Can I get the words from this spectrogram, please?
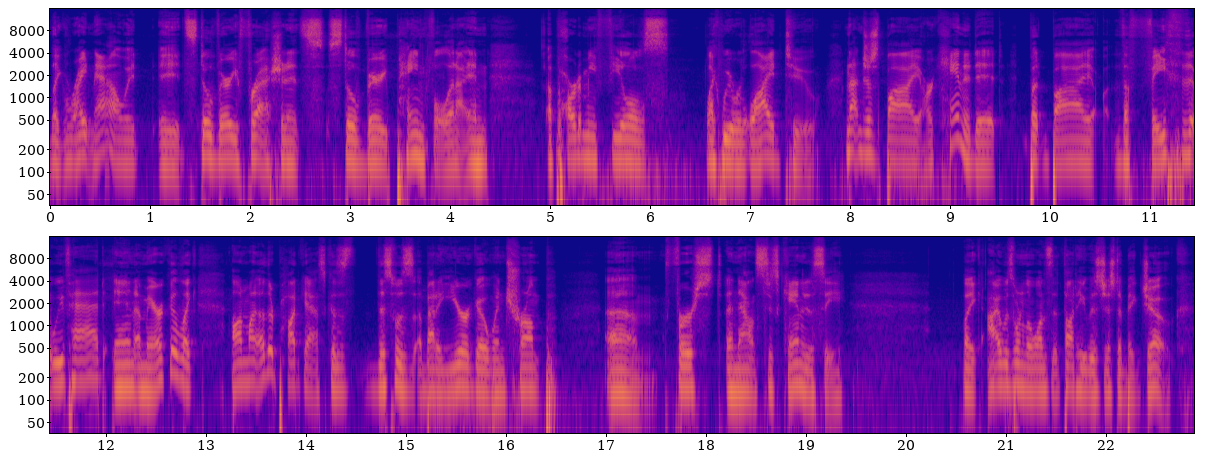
like right now it it's still very fresh and it's still very painful and I, and a part of me feels like we were lied to not just by our candidate but by the faith that we've had in America. Like on my other podcast cuz this was about a year ago when Trump um, first announced his candidacy like I was one of the ones that thought he was just a big joke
